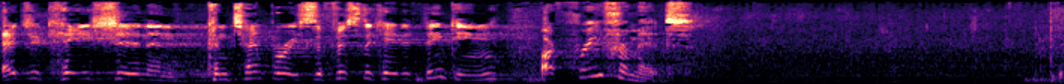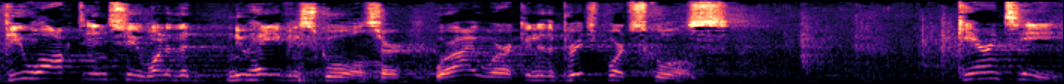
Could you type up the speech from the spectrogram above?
education and contemporary sophisticated thinking are free from it. If you walked into one of the New Haven schools or where I work, into the Bridgeport schools, guarantee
